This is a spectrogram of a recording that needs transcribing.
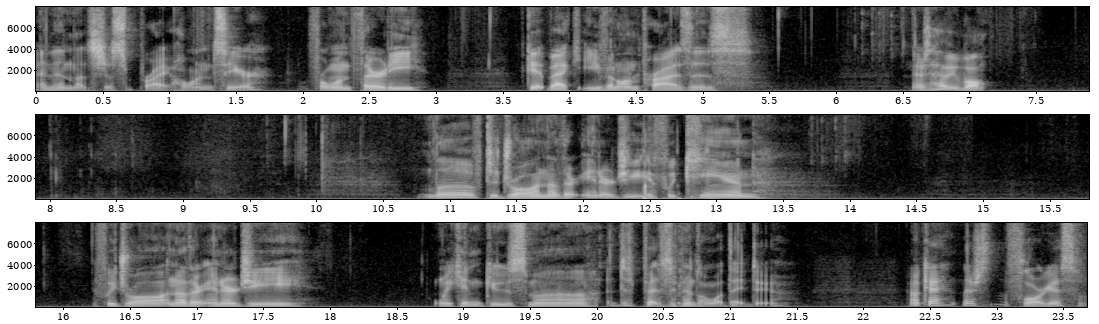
And then let's just Bright Horns here for 130. Get back even on prizes. There's Heavy Ball. Love to draw another energy if we can. If we draw another energy, we can Guzma. It depends on what they do. Okay, there's Florges.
